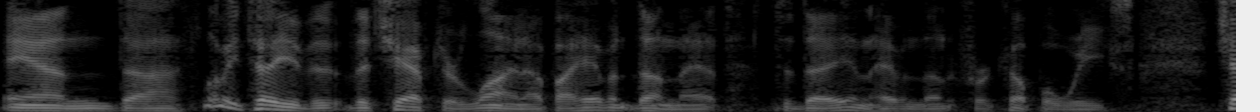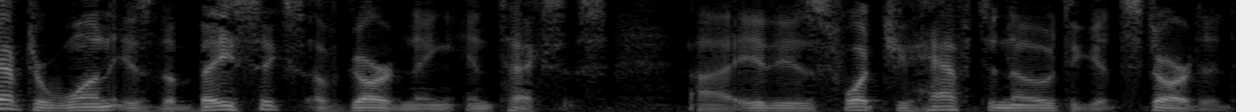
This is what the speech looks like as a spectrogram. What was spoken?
And uh, let me tell you the, the chapter lineup. I haven't done that today and haven't done it for a couple weeks. Chapter one is the basics of gardening in Texas. Uh, it is what you have to know to get started.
